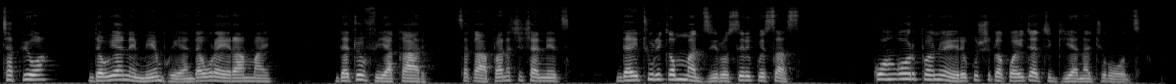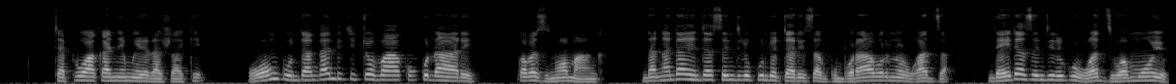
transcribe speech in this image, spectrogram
Tapiwa ndauya nemhembwe yandaurayira amai. Ndatovhiya kare saka hapana chichanetsa. Ndaiturika mumadziro seri kwesasa kuwanga uri pano here kusvika kwaita chigiya nachirodza? Tapiwa akanyemwerera zvake. Hongu ndanga ndichitovako kudare kwavazinwa mhanga. Ndanga ndaenda sendiri kundotarisa gumbo ravo rinorwadza. Ndaita sendiri kurwadziwa mwoyo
